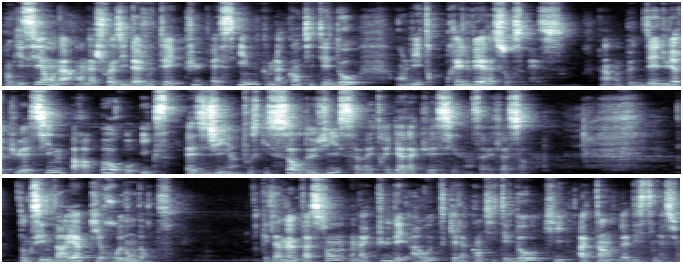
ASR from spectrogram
Donc ici on a, on a choisi d'ajouter QSIN comme la quantité d'eau en litres prélevée à la source S. Hein, on peut déduire QSIN par rapport au XSJ. Hein. Tout ce qui sort de J, ça va être égal à QSIN, hein, ça va être la somme. Donc c'est une variable qui est redondante. Et de la même façon, on a QD out, qui est la quantité d'eau qui atteint la destination.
